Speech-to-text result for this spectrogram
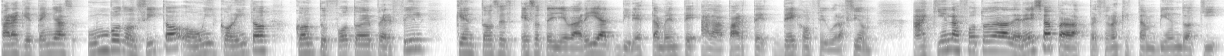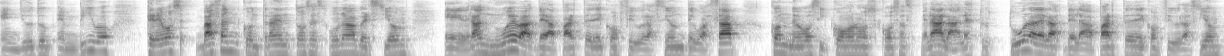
para que tengas un botoncito o un iconito con tu foto de perfil que entonces eso te llevaría directamente a la parte de configuración. Aquí en la foto de la derecha, para las personas que están viendo aquí en YouTube en vivo, tenemos, vas a encontrar entonces una versión eh, nueva de la parte de configuración de WhatsApp con nuevos iconos, cosas, La, la estructura de la, de la parte de configuración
